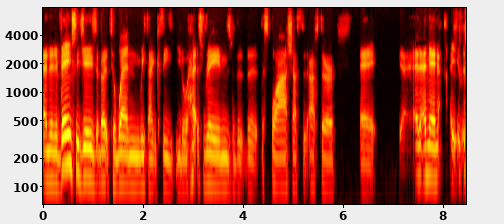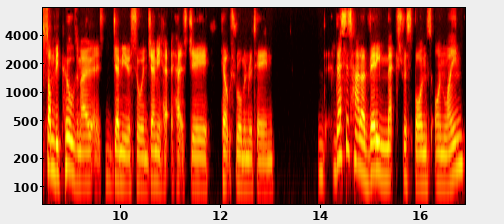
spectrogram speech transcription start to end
and then eventually Jey's about to win. We think because he you know hits Reigns with the, the, the splash after after, uh, and, and, then somebody pulls him out, and it's Jimmy Uso, and Jimmy hit, hits Jey, helps Roman retain. This has had a very mixed response online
